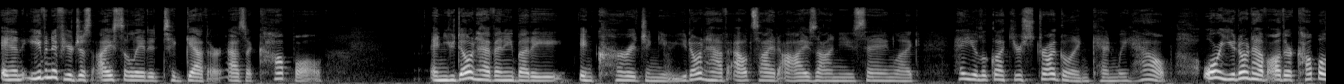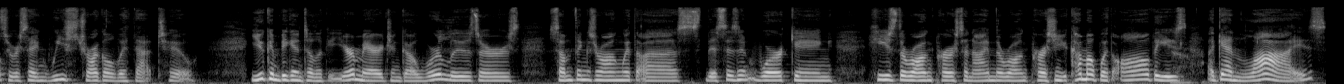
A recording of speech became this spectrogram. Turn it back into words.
And even if you're just isolated together as a couple, and you don't have anybody encouraging you, you don't have outside eyes on you saying, like, hey, you look like you're struggling. Can we help? Or you don't have other couples who are saying, we struggle with that too you can begin to look at your marriage and go, we're losers. Something's wrong with us. This isn't working. He's the wrong person. I'm the wrong person. You come up with all these, again, lies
